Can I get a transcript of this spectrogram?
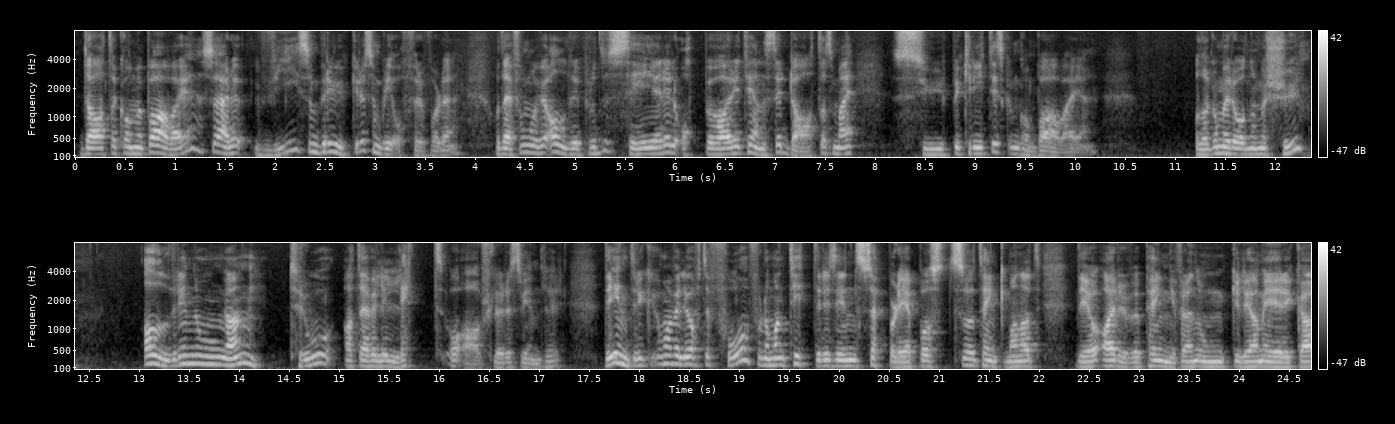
data kommer på avveie, så er det vi som brukere som blir offere for det. Og derfor må vi aldri produsere eller oppbevare i tjenester data som er superkritisk kan komme på avveie. Og da kommer råd nummer 7. Aldri noen gang tro at det er veldig lett å avsløre svindler. Det inntrykket kan man veldig ofte få, for når man titter i sin søppel-e-post, så tenker man at det å arve penger fra en onkel i Amerika,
